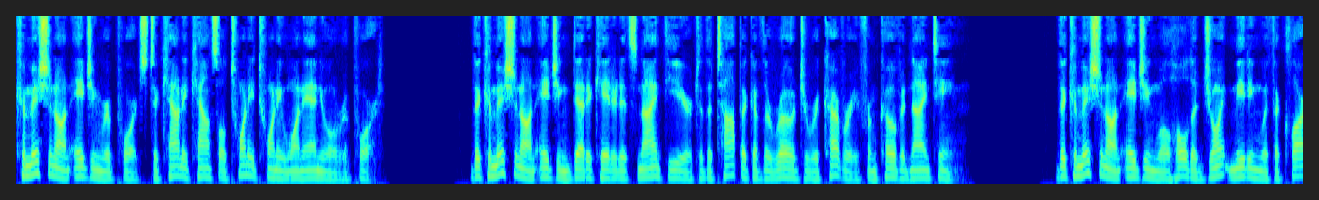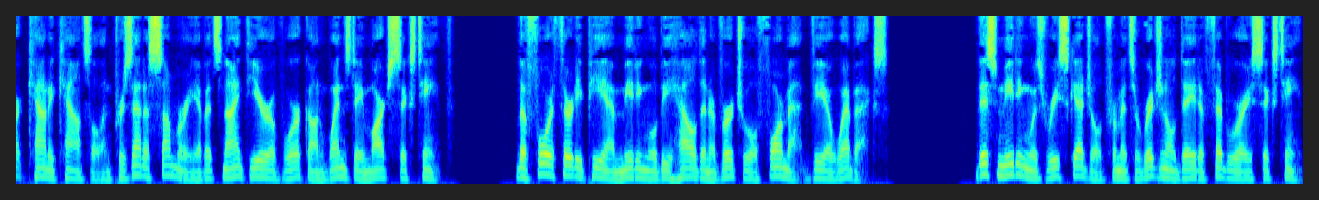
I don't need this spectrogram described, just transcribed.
Commission on Aging reports to County Council 2021 Annual Report. The Commission on Aging dedicated its ninth year to the topic of the road to recovery from COVID 19. The Commission on Aging will hold a joint meeting with the Clark County Council and present a summary of its ninth year of work on Wednesday, March 16. The 4:30 p.m. meeting will be held in a virtual format via WebEx. This meeting was rescheduled from its original date of February 16.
